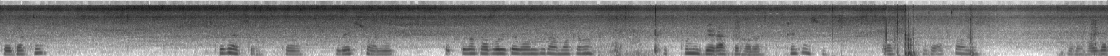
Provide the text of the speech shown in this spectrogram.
তো দেখো, ঠিক আছে? তো দেখছ আমি সত্যি কথা বলতে বন্ধুরা, আমাকে আমার এক্ষুনি বেরাতে হবে, ঠিক আছে? তো দেখো আমি দেখা।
